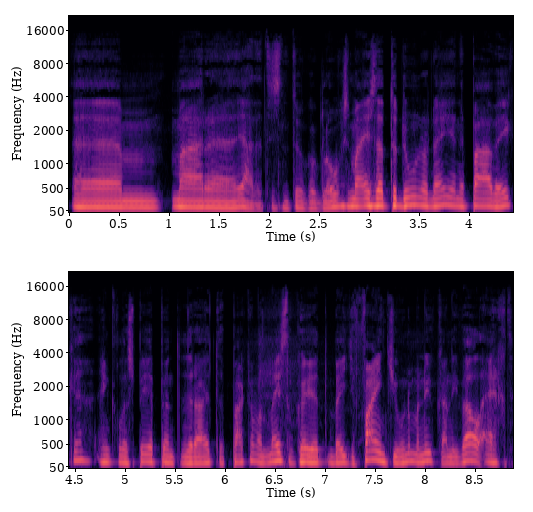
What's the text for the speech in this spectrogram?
Um, maar uh, ja, dat is natuurlijk ook logisch. Maar is dat te doen, René, in een paar weken? Enkele speerpunten eruit te pakken? Want meestal kun je het een beetje fine-tunen, maar nu kan hij wel echt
